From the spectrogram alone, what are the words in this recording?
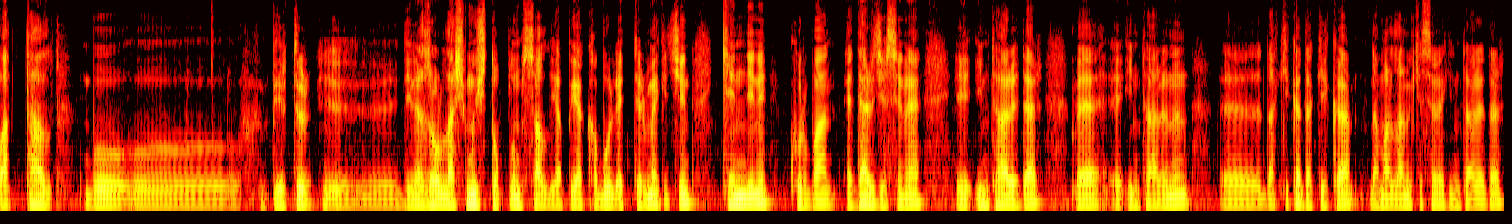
battal bu e, bir tür e, dinozorlaşmış toplumsal yapıya kabul ettirmek için kendini kurban edercesine e, intihar eder ve e, intiharının e, dakika dakika damarlarını keserek intihar eder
